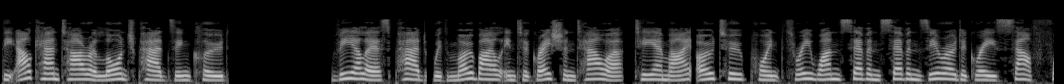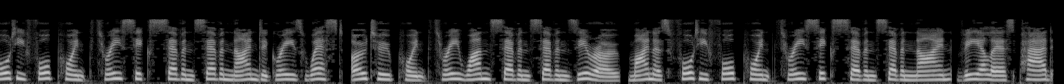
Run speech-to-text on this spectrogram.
The Alcantara launch pads include VLS pad with mobile integration tower TMI 02.31770 degrees south 44.36779 degrees west 02.31770 minus 44.36779 VLS pad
